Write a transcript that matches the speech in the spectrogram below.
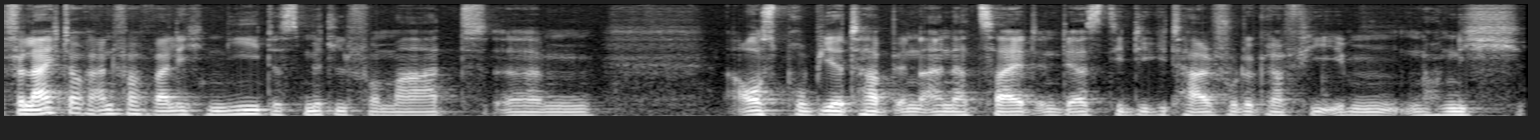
Vielleicht auch einfach, weil ich nie das Mittelformat ähm, ausprobiert habe in einer Zeit, in der es die Digitalfotografie eben noch nicht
